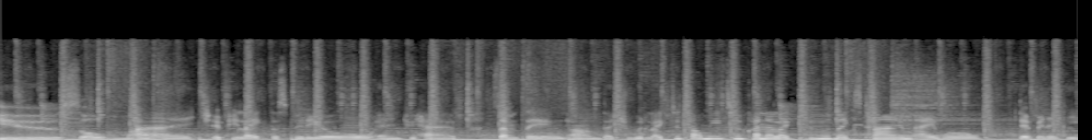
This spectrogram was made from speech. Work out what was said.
you so much. If you like this video and you have something um, that you would like to tell me to kind of like do next time i will definitely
